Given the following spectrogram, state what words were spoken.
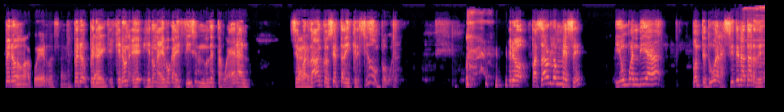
pero, no me acuerdo, ¿sabes? Pero, pero es que era una, eh, era una época difícil donde estas weas eran. Se Claro. guardaban con cierta discreción, pues weón. Pero pasaron los meses y un buen día, ponte tú a las 7 de la tarde,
